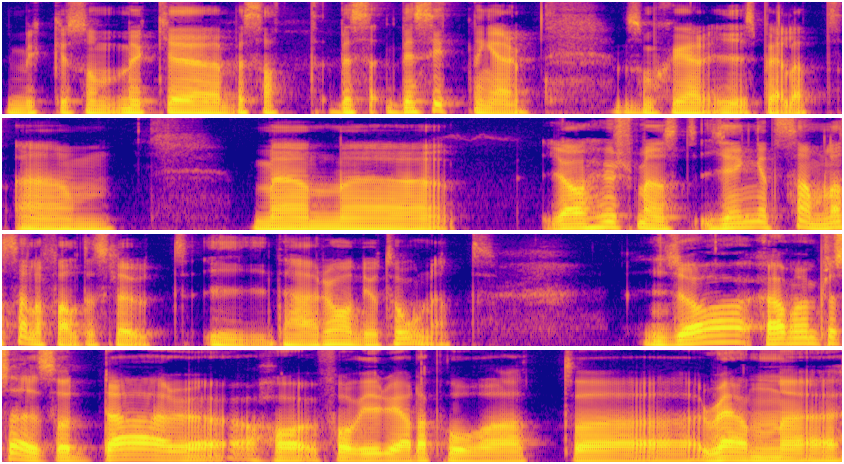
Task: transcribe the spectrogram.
Mycket, som, mycket besatt, bes, besittningar mm. som sker i spelet. Um, men eh, ja, hur som helst, gänget samlas i alla fall till slut i det här radiotornet. Ja, ja men precis. Och där har, får vi reda på att uh, Ren eh,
